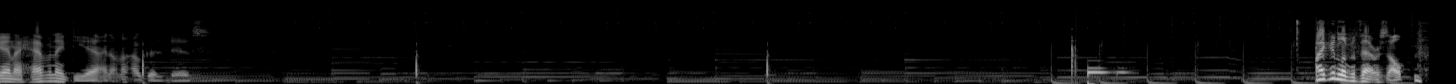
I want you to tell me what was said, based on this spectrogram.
Again, I have an idea. I don't know how good it is. I can live with that result.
